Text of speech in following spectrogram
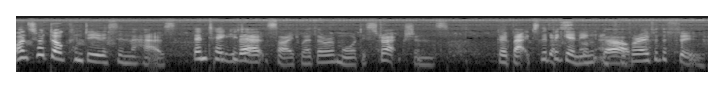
Once your dog can do this in the house, then take Leave it, it, outside where there are more distractions. Go back to the yes, beginning and cover over the food.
